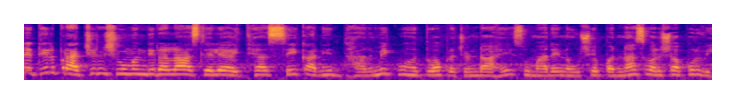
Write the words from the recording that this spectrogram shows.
येथील प्राचीन शिवमंदिराला असलेले ऐतिहासिक आणि धार्मिक महत्त्व प्रचंड आहे. सुमारे नऊशे पन्नास वर्षापूर्वी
